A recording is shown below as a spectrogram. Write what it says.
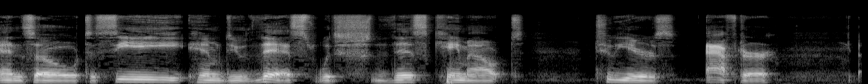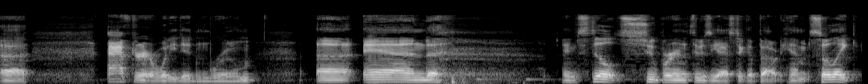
And so to see him do this, which this came out two years after, uh, after what he did in Room, uh, and I'm still super enthusiastic about him. So like,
